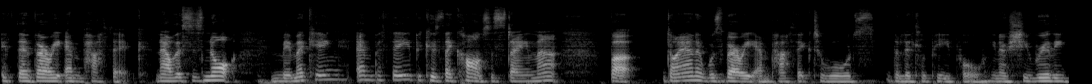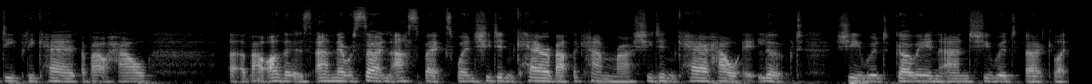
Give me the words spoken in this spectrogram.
if they're very empathic. Now, this is not mimicking empathy because they can't sustain that, but Diana was very empathic towards the little people. You know, she really deeply cared about how about others and there were certain aspects when she didn't care about the camera she didn't care how it looked she would go in and she would uh, like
